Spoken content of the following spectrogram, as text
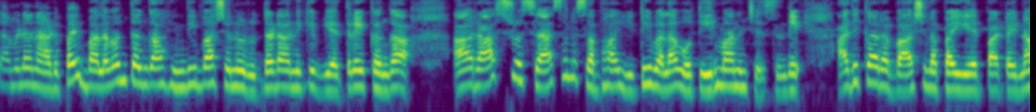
తమిళనాడుపై బలవంతంగా హిందీ భాషను రుద్దడానికి వ్యతిరేకంగా ఆ రాష్ట్ర శాసనసభ ఇటీవల ఓ తీర్మానం చేసింది. అధికార భాషలపై ఏర్పాటైన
